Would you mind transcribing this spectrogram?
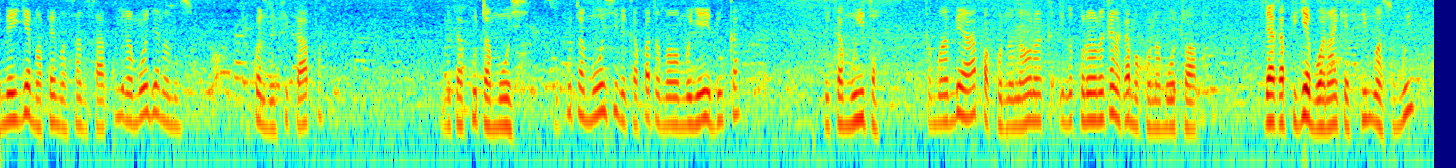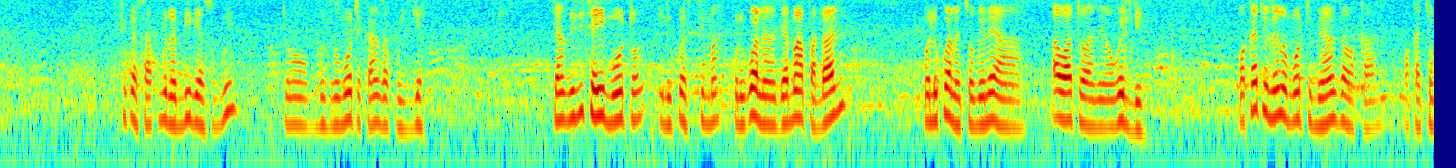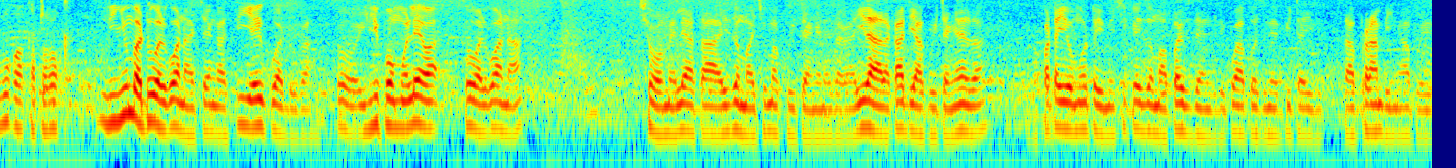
Nimeingia mapema sana, saa kumi na moja na nusu nilikuwa nimefika hapa, nikakuta moshi. Kukuta moshi, nikapata mama mwenye hii duka, nikamuita, nikamwambia hapa kuna naona kunaonekana kama kuna moto hapa. Ndio akapigia bwana yake simu asubuhi, fika saa kumi na mbili asubuhi ndio mzima moto ikaanza kuingia. Chanzilisha cha hii moto ilikuwa stima. Kulikuwa na jamaa hapa ndani walikuwa wanachomelea hao watu wa welding. Wakati uliona moto imeanza, waka- wakachomoka wakatoroka. ni nyumba tu walikuwa wanachenga, si haikuwa duka, so ilipomolewa, so walikuwa na chomelea saa hizo machuma kuitengeneza, ila harakati ya kuitengeneza wakapata hiyo moto imeshika hizo mapipes zilikuwa hapo zimepita hivi saa plumbing hapo hivi,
